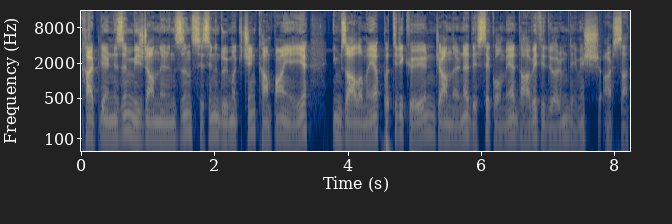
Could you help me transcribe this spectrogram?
Kalplerinizin, vicdanlarınızın sesini duymak için kampanyayı imzalamaya, Patiriköy'ün canlarına destek olmaya davet ediyorum demiş Arslan.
